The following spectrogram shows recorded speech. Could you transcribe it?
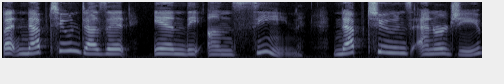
But Neptune does it in the unseen. Neptune's energy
